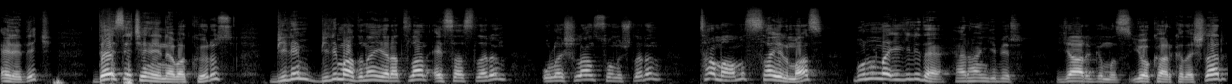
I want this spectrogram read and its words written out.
eledik. D seçeneğine bakıyoruz. Bilim, bilim adına yaratılan esasların, ulaşılan sonuçların tamamı sayılmaz. Bununla ilgili de herhangi bir yargımız yok arkadaşlar.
